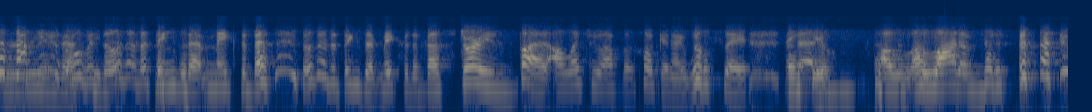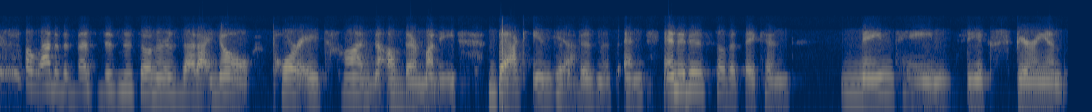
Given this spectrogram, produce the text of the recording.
oh, but those are the things that make the best. Those are the things that make for the best stories. But I'll let you off the hook, and I will say Thank that you. a, a lot of the a lot of the best business owners that I know pour a ton of their money back into Yeah. the business, and and it is so that they can maintain the experience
